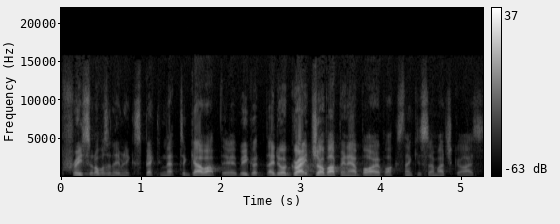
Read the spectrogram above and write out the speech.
priesthood. I wasn't even expecting that to go up there. We got, they do a great job up in our bio box. Thank you so much, guys.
